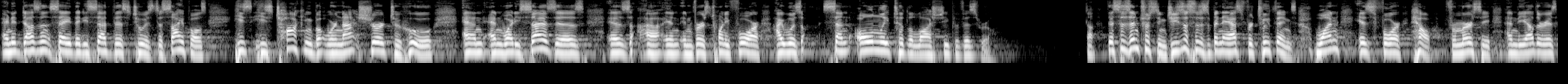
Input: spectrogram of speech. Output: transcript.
and it doesn't say that he said this to his disciples. He's, he's talking, but we're not sure to who. And, and what he says is, is uh, in, in verse 24, I was sent only to the lost sheep of Israel. Now, this is interesting. Jesus has been asked for two things. One is for help, for mercy, and the other is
